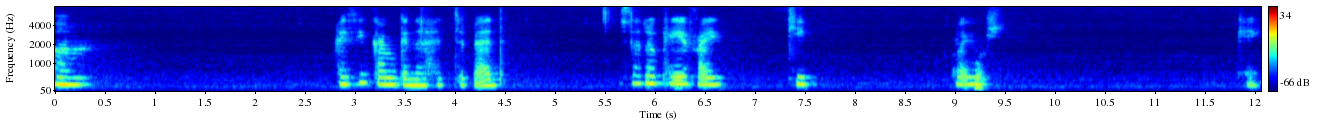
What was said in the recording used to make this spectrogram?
Um, I think I'm gonna head to bed. Is that okay if I keep Of course. Okay.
